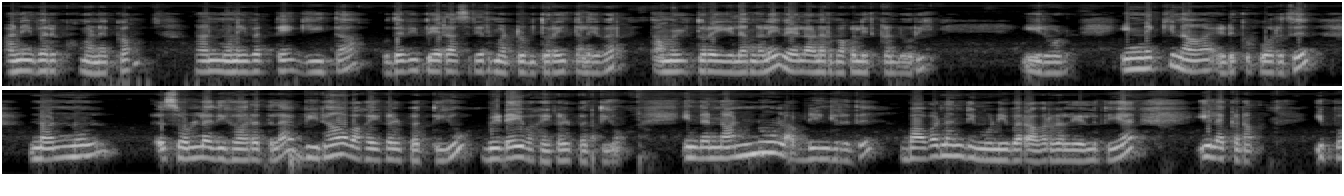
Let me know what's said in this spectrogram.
அனைவருக்கும் வணக்கம். நான் முனைவர் தே. கீதா உதவி பேராசிரியர் மற்றும் துறை தலைவர் தமிழ்துறை இளங்கலை வேளாளர் மகளிர் கல்லூரி ஈரோடு. இன்னைக்கு நான் எடுக்க போகிறது நன்னூல் சொல்லதிகாரத்தில் வினா வகைகள் பற்றியும் விடை வகைகள் பற்றியும் இந்த நன்னூல் அப்படிங்கிறது பவனந்தி முனிவர் அவர்கள் எழுதிய இலக்கணம். இப்போ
